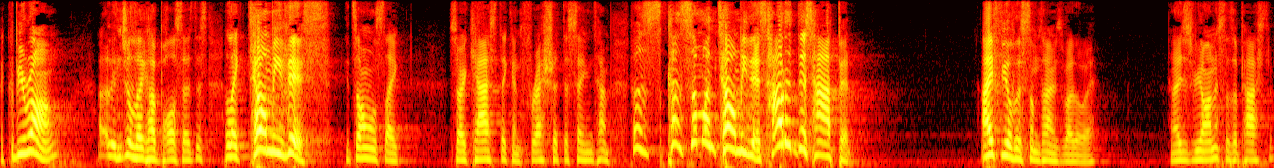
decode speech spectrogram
I could be wrong, I just like how Paul says this, like, tell me this. It's almost like sarcastic and fresh at the same time. Can someone tell me this? How did this happen? I feel this sometimes, by the way. And I just be honest as a pastor.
